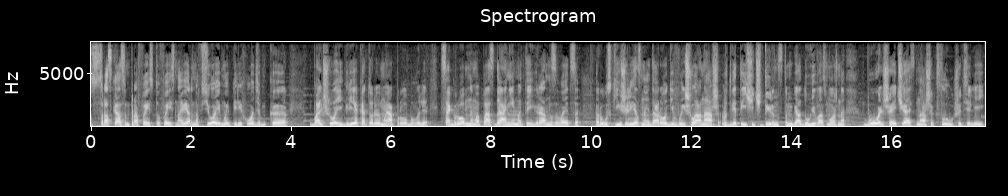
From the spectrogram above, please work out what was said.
с рассказом про face-to-face, наверное, все, и мы переходим к большой игре, которую мы опробовали с огромным опозданием. Эта игра называется «Русские железные дороги». Вышла она аж в 2014 году, и, возможно, большая часть наших слушателей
